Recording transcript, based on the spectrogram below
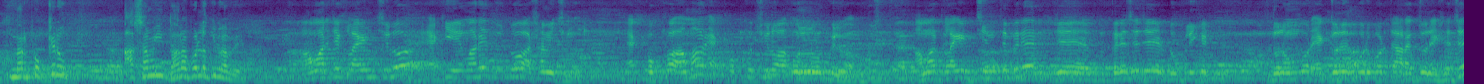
আপনার পক্ষের আসামি ধরা পড়ল কীভাবে? আমার যে ক্লায়েন্ট ছিল, একই এমআরএ দুটো আসামি ছিল। এক পক্ষ আমার, এক পক্ষ ছিল অন্য উকিলবাবু। আমার ক্লায়েন্ট চিনতে পেরে যে, পেরেছে যে ডুপ্লিকেট দু নম্বর, একজনের পরিবর্তে আরেকজন এসেছে।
